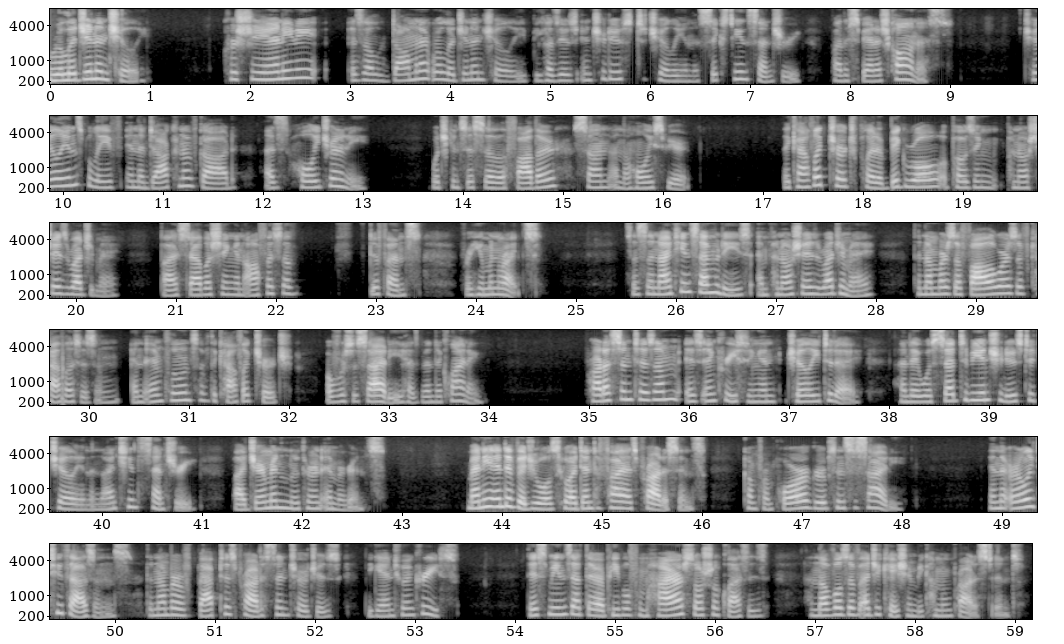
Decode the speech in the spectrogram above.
Religion in Chile. Christianity is a dominant religion in Chile because it was introduced to Chile in the 16th century by the Spanish colonists. Chileans believe in the doctrine of God as Holy Trinity, which consists of the Father, Son, and the Holy Spirit. The Catholic Church played a big role opposing Pinochet's regime by establishing an Office of Defense for Human Rights. Since the 1970s and Pinochet's regime, the numbers of followers of Catholicism and the influence of the Catholic Church over society has been declining. Protestantism is increasing in Chile today, and it was said to be introduced to Chile in the 19th century by German Lutheran immigrants. Many individuals who identify as Protestants come from poorer groups in society. In the early 2000s, the number of Baptist Protestant churches began to increase. This means that there are people from higher social classes and levels of education becoming Protestant.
